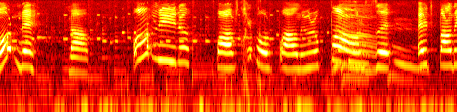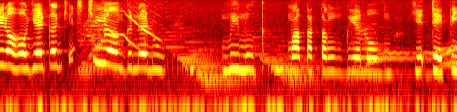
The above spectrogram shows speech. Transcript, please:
ո՞րն է լավ։ Պանիրը պարզ չի, որ պանիրը պարզ է։ Այդ պանիրը հո երկնքից չի ընկնելու։ Մի մուկ մատատանգելով դեպի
